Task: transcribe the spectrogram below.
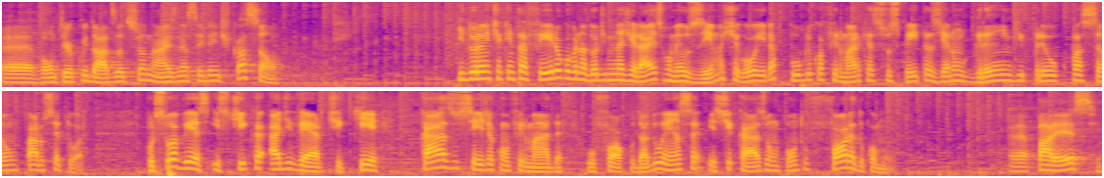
é, vão ter cuidados adicionais nessa identificação. E durante a quinta-feira, o governador de Minas Gerais, Romeu Zema, chegou a ir a público afirmar que as suspeitas geram grande preocupação para o setor. Por sua vez, Estica adverte que, caso seja confirmada o foco da doença, este caso é um ponto fora do comum. É, parece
